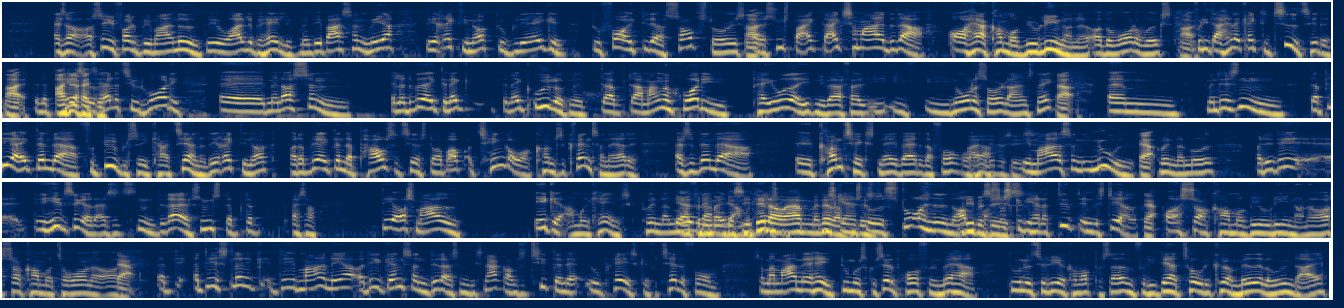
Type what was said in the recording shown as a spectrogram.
altså at se folk blive meget ned, det er jo aldrig behageligt, men det er bare sådan mere, det er rigtigt nok, du bliver ikke, du får ikke de der soap stories, Nej. og jeg synes bare ikke, der er ikke så meget af det der, og her kommer violinerne og The Waterworks, Nej. fordi der er heller ikke rigtig tid til det. Nej. Den er er paced rigtigt. relativt hurtigt, øh, men også sådan, eller det ved jeg ikke, den er ikke, den er ikke udelukkende. Der, der er mange hurtige perioder i den i hvert fald, i, i, i nogle af storylinesene, ikke? Ja. Øhm, men det er sådan, der bliver ikke den der fordybelse i karaktererne, det er rigtigt nok, og der bliver ikke den der pause til at stoppe op og tænke over konsekvenserne af det. Altså den der øh, konteksten af, hvad er det, der foregår Nej, her. lige præcis. Det er meget sådan i nuet Ja. ja. på en eller anden måde. Og det er, det, øh, det er helt sikkert, altså sådan, det der, jeg synes, der, der, altså, det er også meget ikke amerikansk på en eller anden Ja, måde. fordi der man kan sige, det der jo er med vi skal have stået storheden op, og så skal vi have dig dybt investeret, Ja. og så kommer violinerne, og så kommer tårerne, og, Ja. og, det, og det er slet ikke, det er meget mere, og det er igen sådan det der, som vi snakker om så tit, den der europæiske fortælleform, som er meget mere, hey, du må sgu selv prøve at følge med her, du er nødt til lige at komme op på sadlen, fordi det her tog, det kører med eller uden dig,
